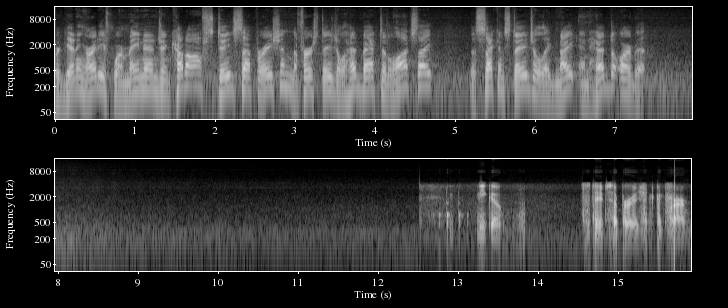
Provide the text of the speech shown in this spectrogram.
We're getting ready for main engine cutoff, stage separation. The first stage will head back to the launch site. The second stage will ignite and head to orbit. MECO. Stage separation confirmed.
